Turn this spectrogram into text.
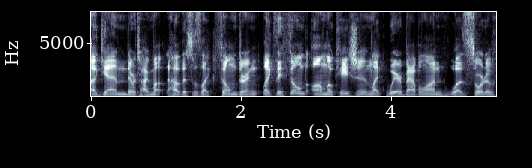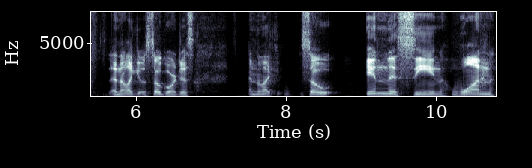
again, they were talking about how this was like filmed during, like they filmed on location, like where Babylon was, sort of, and they're like, it was so gorgeous, and they're like, so in this scene, one,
